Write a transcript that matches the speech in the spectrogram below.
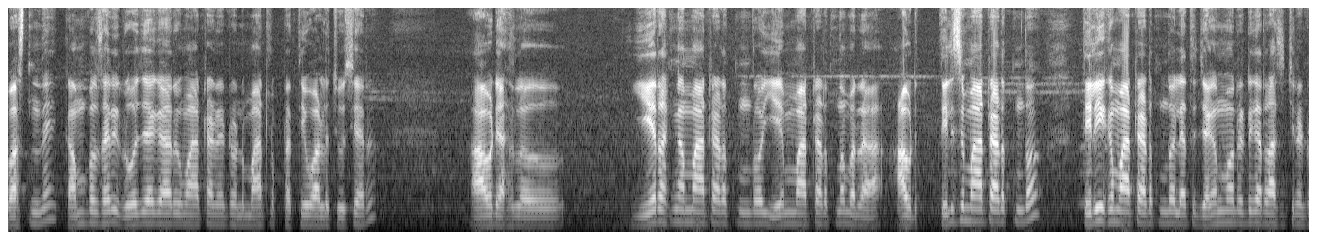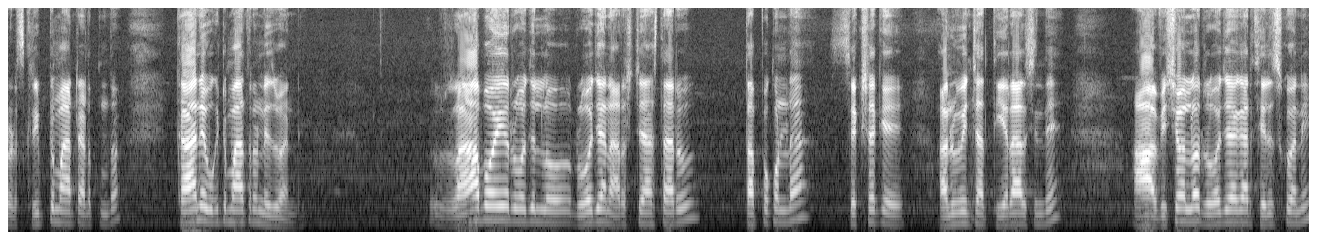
వస్తుంది. కంపల్సరీ రోజా గారు మాట్లాడేటువంటి మాటలు ప్రతి వాళ్ళు చూశారు. ఆవిడ అసలు ఏ రకంగా మాట్లాడుతుందో ఏం మాట్లాడుతుందో మరి ఆవిడ తెలిసి మాట్లాడుతుందో తెలియక మాట్లాడుతుందో లేకపోతే జగన్మోహన్ రెడ్డి గారు రాసిచ్చినటువంటి స్క్రిప్ట్ మాట్లాడుతుందో కానీ ఒకటి మాత్రం నిజమండి. రాబోయే రోజుల్లో రోజాని అరెస్ట్ చేస్తారు. తప్పకుండా శిక్షకి అనుభవించ తీరాల్సిందే. ఆ విషయంలో రోజా గారు తెలుసుకొని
